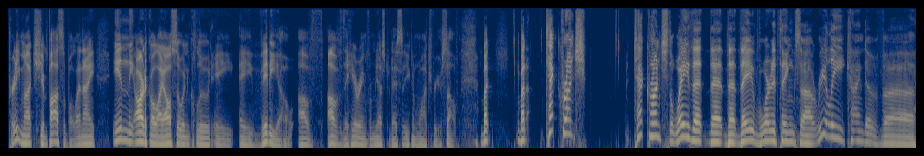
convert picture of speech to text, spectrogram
pretty much impossible. And I in the article I also include a a video of of the hearing from yesterday so you can watch for yourself. But but TechCrunch TechCrunch, the way that that that they've worded things, uh, really kind of, uh,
